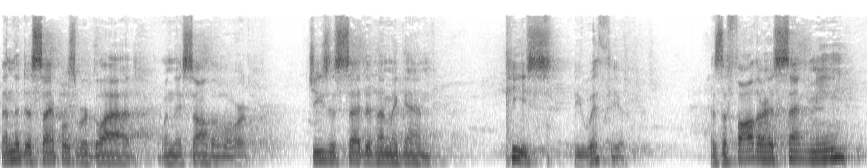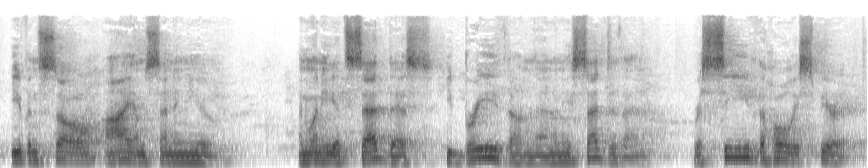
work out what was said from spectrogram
Then the disciples were glad when they saw the Lord. Jesus said to them again, Peace be with you. As the Father has sent me, even so I am sending you. And when he had said this, he breathed on them and he said to them, Receive the Holy Spirit.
